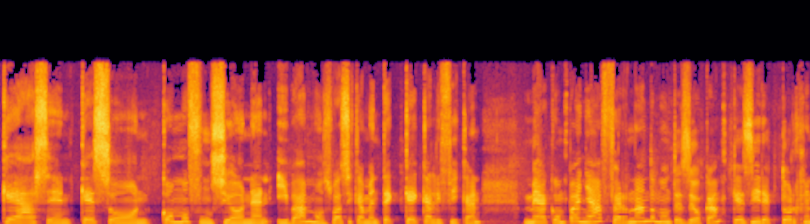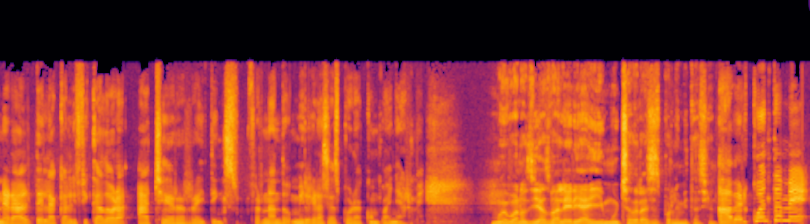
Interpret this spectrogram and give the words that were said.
qué hacen, qué son, cómo funcionan y vamos, básicamente qué califican, me acompaña Fernando Montes de Oca, que es director general de la calificadora HR Ratings. Fernando, mil gracias por acompañarme. Muy buenos días Valeria y muchas gracias por la invitación. A ver, cuéntame,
